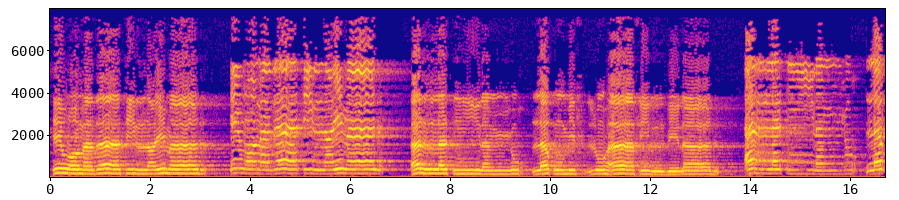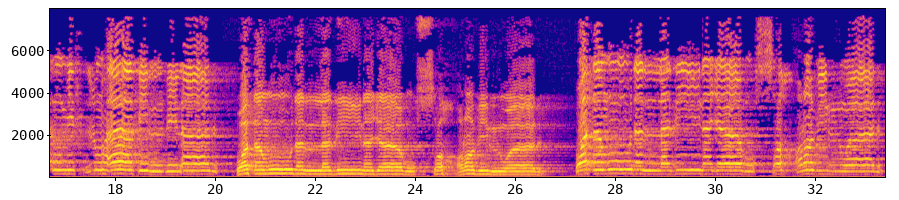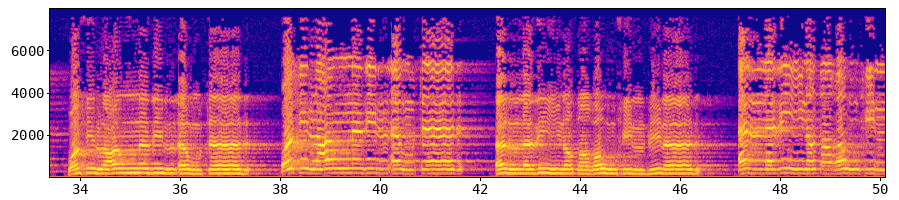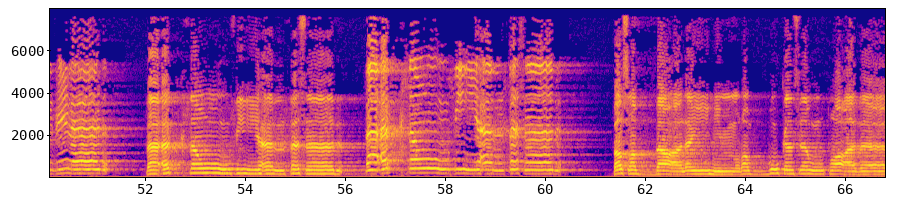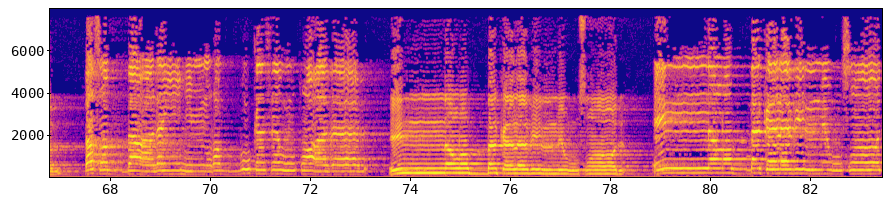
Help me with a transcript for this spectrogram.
إرم ذات العماد. إرم ذات العماد. التي لم يخلق مثلها في البلاد. التي لم يخلق مثلها في البلاد. وثمود الذين جابوا الصخر بالواد. وثمود الذين جابوا الصخر بالواد وفرعون ذي الأوتاد وفرعون ذي الأوتاد الذين طغوا في البلاد الذين طغوا في البلاد فأكثروا فيها الفساد فأكثروا فيها الفساد فصب عليهم ربك سوط عذاب فصب عليهم ربك سوط عذاب إن ربك لبالمرصاد إن ربك لبالمرصاد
